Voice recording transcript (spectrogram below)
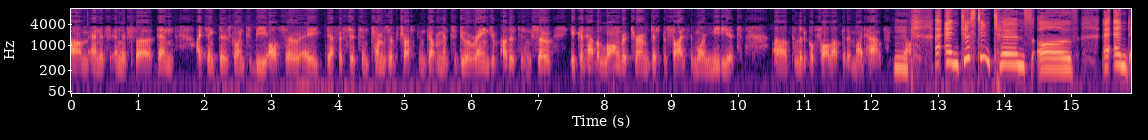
um, and if, and if uh, then I think there's going to be also a deficit in terms of trust in government to do a range of other things. So it can have a longer term just besides the more immediate uh, political fallout that it might have. Mm. Yeah. And just in terms of, and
